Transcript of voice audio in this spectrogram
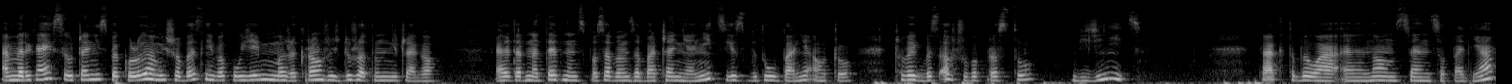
Amerykańscy uczeni spekulują, iż obecnie wokół Ziemi może krążyć dużo ton niczego. Alternatywnym sposobem zobaczenia nic jest wydłubanie oczu. Człowiek bez oczu po prostu widzi nic. Tak, to była e, nonsensopedia.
